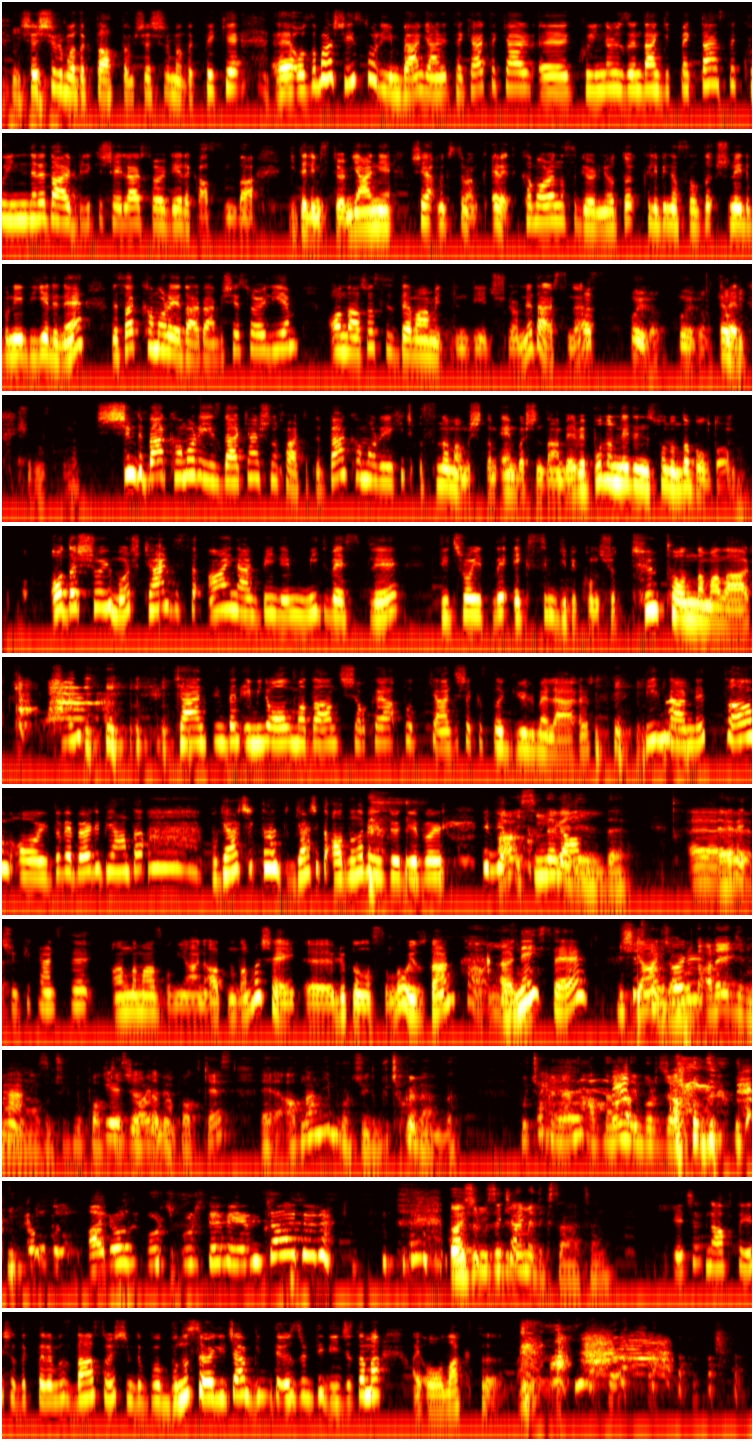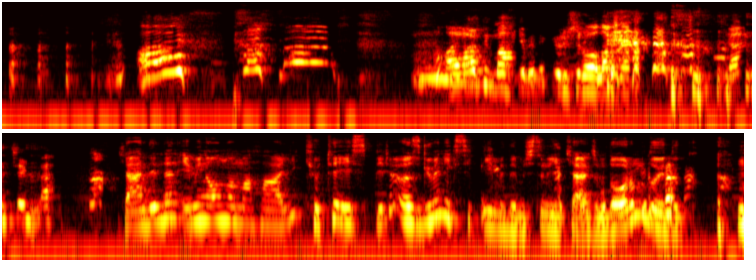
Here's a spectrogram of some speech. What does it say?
şaşırmadık tatlım şaşırmadık. Peki e, o zaman şeyi sorayım ben yani teker teker e, Queen'ler üzerinden gitmektense Queen'lere dair bir iki şeyler söyleyerek aslında gidelim istiyorum. Yani şey yapmak istiyorum. Evet Kamora nasıl görünüyordu? Klibi nasıldı? Şu neydi bu neydi yerine. Mesela Kamora'ya dair ben bir şey söyleyeyim. Ondan sonra siz devam edin diye düşünüyorum. Ne dersiniz? Buyurun, buyurun. Çok evet. Şimdi ben Kamora'yı izlerken şunu fark ettim. Ben Kamora'ya hiç ısınamamıştım en başından beri ve bunun nedenini sonunda buldum. O da şuymuş, kendisi aynen benim Midwest'li, Detroit'li eksim gibi konuşuyor. Tüm tonlamalar, kendinden emin olmadan şaka yapıp kendi şakasına gülmeler bilmem ne tam oydu ve böyle bir anda bu gerçekten gerçekten Adnan'a benziyor diye böyle bir Aa, isim de verildi. Ee, evet. evet çünkü kendisi anlamaz bunu yani Adnan ama şey e, Lübnan asıllı o yüzden ha, e, neyse bir şey yani soracağım böyle... burada araya girmem ha. lazım çünkü bu podcast böyle tamam. bir podcast. Ee, Adnan ne burcuydu? Bu çok önemli. Bu çok önemli. Adnan'ın ne burcu oldu. Ay ne olur burç burç demeyin rica ederim. Özrümüzü geçen... dilemedik zaten. Geçen hafta yaşadıklarımızdan sonra şimdi bu bunu söyleyeceğim bir de özür dileyeceğiz ama ay oğlaktı. ay. Ay artık mahkemede görüşür oğlaklar. Gerçekten. Kendinden emin olmama hali kötü espri özgüven eksikliği mi demiştin İlker'cim. Doğru mu duyduk?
